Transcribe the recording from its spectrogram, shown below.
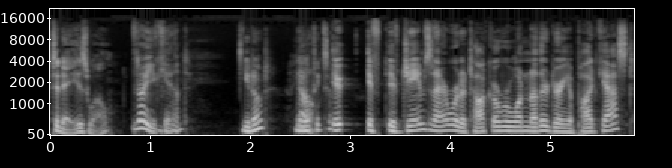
today as well. No, you can't. You don't? You don't think so? If, if if James and I were to talk over one another during a podcast,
